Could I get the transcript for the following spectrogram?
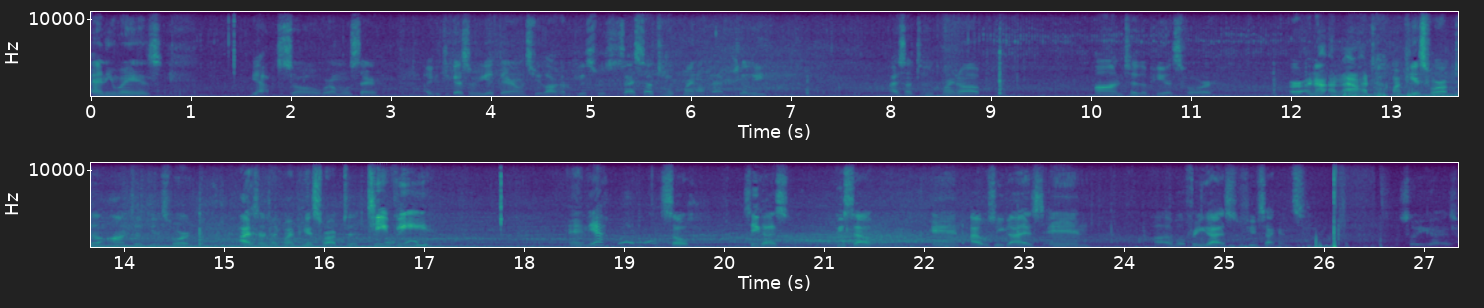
Anyways, yeah. So we're almost there. I'll get you guys when we get there once we log on to PS4. I still have to hook mine up actually. I still have to hook mine up onto the PS4. Or uh, not, I don't have to hook my PS4 up to onto the PS4. I just have to hook my PS4 up to the TV. And yeah. So, see you guys. Peace out. And I will see you guys in, uh, well, for you guys, a few seconds. So, you guys,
